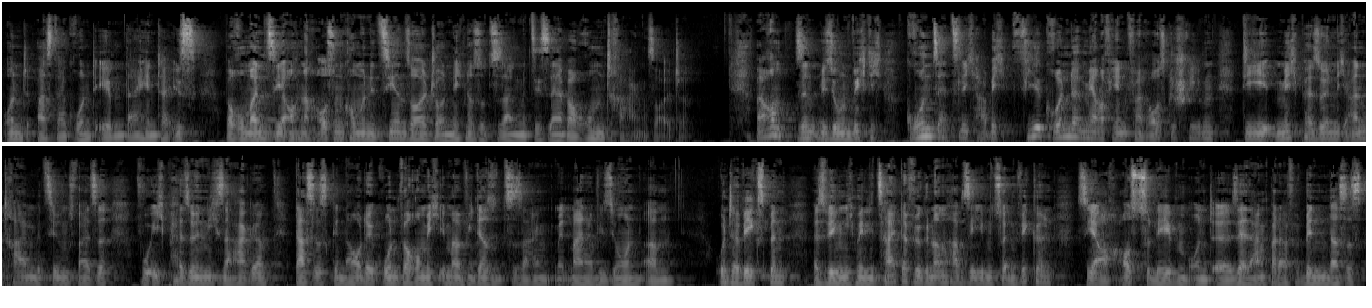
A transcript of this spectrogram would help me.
und was der Grund eben dahinter ist, warum man sie auch nach außen kommunizieren sollte und nicht nur sozusagen mit sich selber rumtragen sollte. Warum sind Visionen wichtig? Grundsätzlich habe ich vier Gründe mir auf jeden Fall rausgeschrieben, die mich persönlich antreiben, beziehungsweise wo ich persönlich sage, das ist genau der Grund, warum ich immer wieder sozusagen mit meiner Vision ähm, unterwegs bin, weswegen ich mir die Zeit dafür genommen habe, sie eben zu entwickeln, sie auch auszuleben und äh, sehr dankbar dafür bin, dass es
